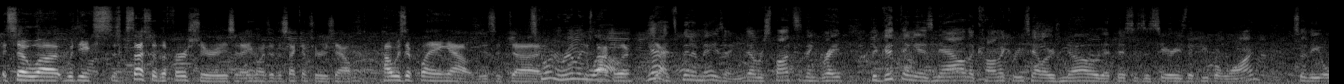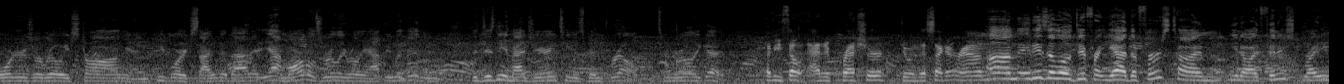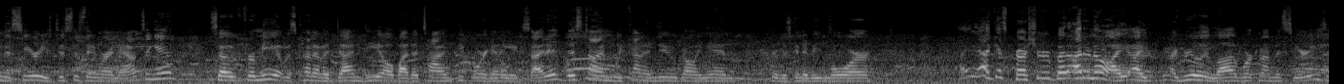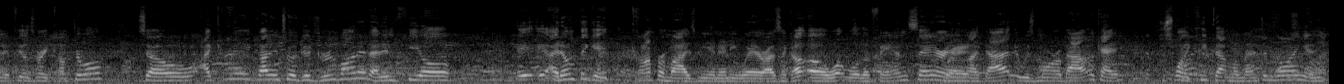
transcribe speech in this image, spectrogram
So uh, with the success of the first series and now you're going to the second series now, how is it playing out? Is it uh, It's going really well. Popular? Yeah, it's been amazing. The response has been great. The good thing is now the comic retailers know that this is a series that people want, so the orders are really strong and people are excited about it. Yeah, Marvel's really, really happy with it, and the Disney Imagineering team has been thrilled. It's been really good. Have you felt added pressure doing the second round? Um, it is a little different. Yeah, the first time, you know, I finished writing the series just as they were announcing it. So for me, it was kind of a done deal by the time people were getting excited. This time, we kind of knew going in there was going to be more, I, I guess, pressure. But I don't know. I, I, I really love working on this series, and it feels very comfortable. So I kind of got into a good groove on it. I didn't feel. I I don't think it compromised me in any way, or I was like, "Uh oh, what will the fans say?" or anything Right. like that. It was more about, okay, just want to keep that momentum going, and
